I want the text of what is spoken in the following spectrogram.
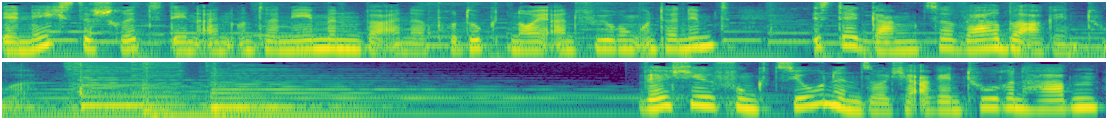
Der nächste Schritt, den ein Unternehmen bei einer Produktneueinführung unternimmt, ist der Gang zur Werbeagentur. Welche Funktionen solche Agenturen haben,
